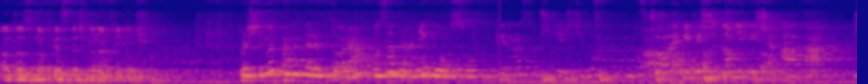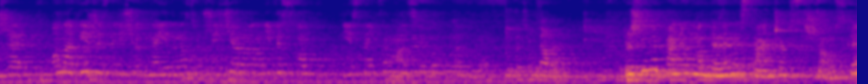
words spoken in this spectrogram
Oto znów jesteśmy na finiszu. Prosimy pana dyrektora o zabranie głosu. 11.30, bo, bo wczoraj mi pisze, do mnie pisze Ada, że ona wie, że na 11.30, ale ona nie wie skąd jest ta informacja w ogóle. Prosimy panią Magdalenę Stańczak-Strząskę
